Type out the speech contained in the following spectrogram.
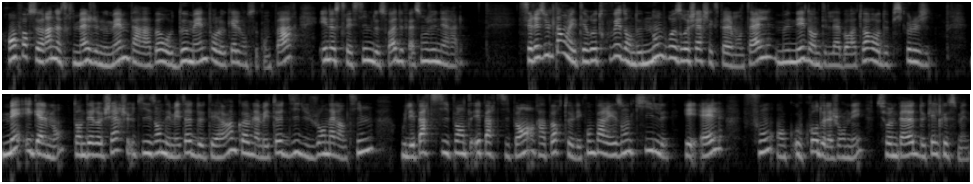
renforcera notre image de nous-mêmes par rapport au domaine pour lequel on se compare et notre estime de soi de façon générale. Ces résultats ont été retrouvés dans de nombreuses recherches expérimentales menées dans des laboratoires de psychologie mais également dans des recherches utilisant des méthodes de terrain comme la méthode dite du journal intime, où les participantes et participants rapportent les comparaisons qu'ils et elles font au cours de la journée sur une période de quelques semaines.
